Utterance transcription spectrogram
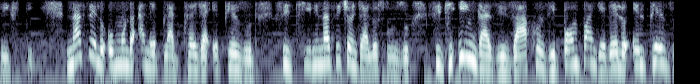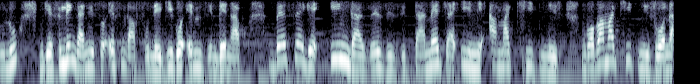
60 nasele umuntu ane-blood pressure ephezulu sithini? Nasitsho njalo suzu? Sithi iingazi zakho zipompa ngebelo eliphezulu ngesilinganiso esingafunekiko emzimbeni akho bese-ke iingazi ezi zidameja ini ama-kidneys? Ngoba ama-kidneys wona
